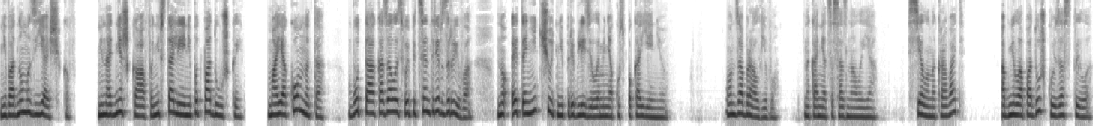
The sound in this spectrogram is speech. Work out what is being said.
ни в одном из ящиков, ни на дне шкафа, ни в столе, ни под подушкой. Моя комната будто оказалась в эпицентре взрыва, но это ничуть не приблизило меня к успокоению. Он забрал его, наконец осознала я. Села на кровать, обняла подушку и застыла,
